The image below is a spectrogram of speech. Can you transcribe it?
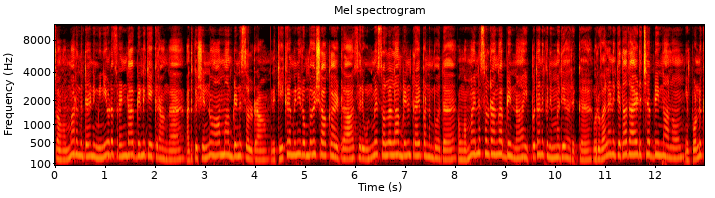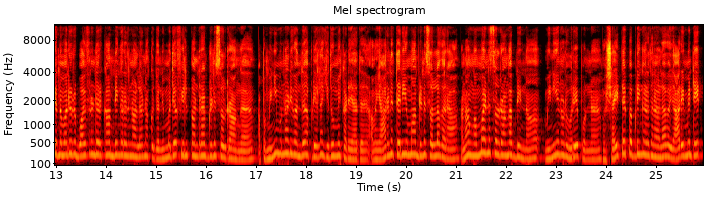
சோ அவங்க அம்மா இருந்துட்டு நீ மினியோட ஃப்ரெண்டா அப்படின்னு கேக்குறாங்க. அதுக்கு ஷின்னும் ஆமா அப்படின்னு சொல்றான். இது கேக்குற மினி ரொம்பவே ஷாக் ஆயிடுறா. சரி உண்மை சொல்லலாம் அப்படின்னு ட்ரை பண்ணும்போது அவங்க அம்மா என்ன சொல்றாங்க அப்படின்னா இப்போதான் எனக்கு நிம்மதியா இருக்கு. ஒருவேளை எனக்கு ஏதாவது ஆயிடுச்சு அப்படின்னாலும் என் பொண்ணுக்கு இந்த மாதிரி ஒரு பாய் ஃப்ரெண்ட் இருக்கான் அப்படிங்கறதுனால நான் கொஞ்சம் நிம்மதியா ஃபீல் பண்றேன் அப்படின்னு சொல்றாங்க. அப்ப மினி முன்னாடி வந்து அப்படியெல்லாம் எதுவுமே கிடையாது. அவன் யாருன்னு தெரியுமா? அப்படின்னு சொல்ல வரா. ஆனா அவங்க அம்மா என்ன சொல்றாங்க அப்படின்னா மினி என்னோட ஒரே பொண்ணு. ஷை டைப் அப்படிங்கறதுனால அவ யாரையுமே டேட்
